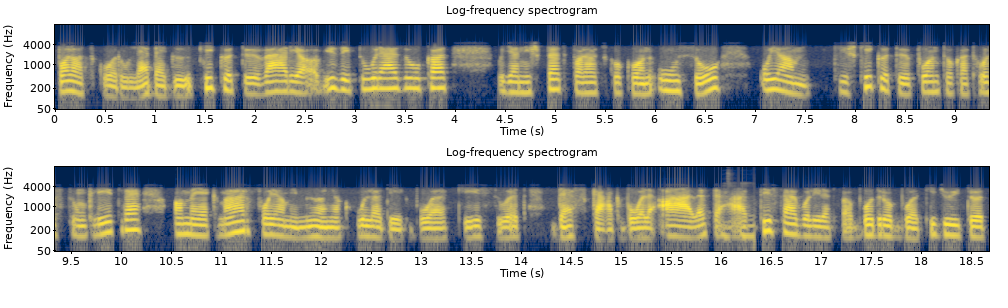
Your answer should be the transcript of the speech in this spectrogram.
palackorú lebegő kikötő várja a vízi túrázókat, ugyanis PET palackokon úszó olyan kis kikötő pontokat hoztunk létre, amelyek már folyami műanyag hulladékból készült deszkákból áll, tehát tiszából, illetve a bodrogból kigyűjtött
